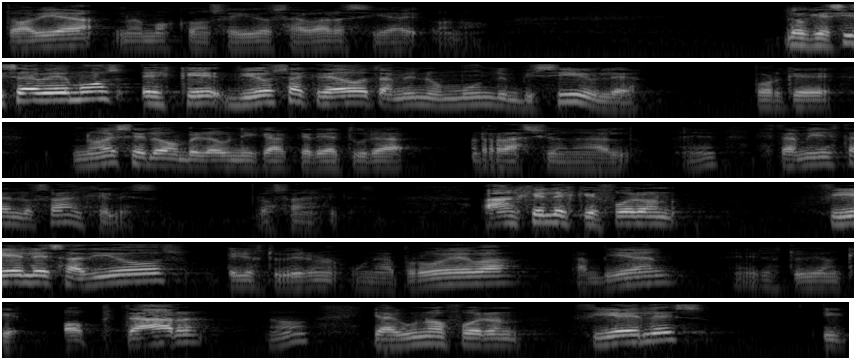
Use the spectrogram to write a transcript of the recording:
todavía no hemos conseguido saber si hay o no. Lo que sí sabemos es que Dios ha creado también un mundo invisible, porque no es el hombre la única criatura racional, ¿eh? también están los ángeles, los ángeles. Ángeles que fueron fieles a Dios, ellos tuvieron una prueba también, ellos tuvieron que optar, ¿no? Y algunos fueron fieles y,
